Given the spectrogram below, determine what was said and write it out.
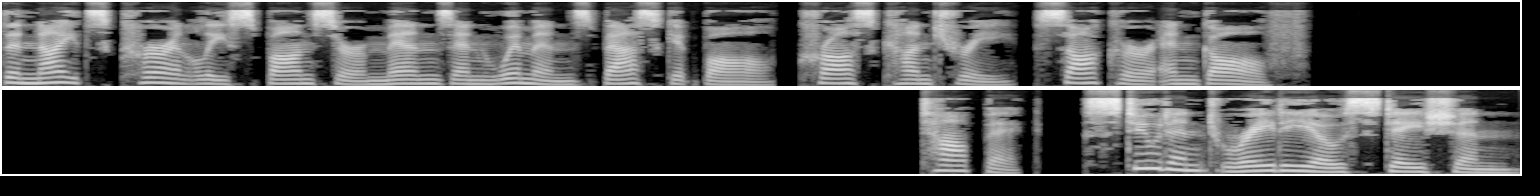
The Knights currently sponsor men's and women's basketball, cross country, soccer and golf. Topic: Student radio station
